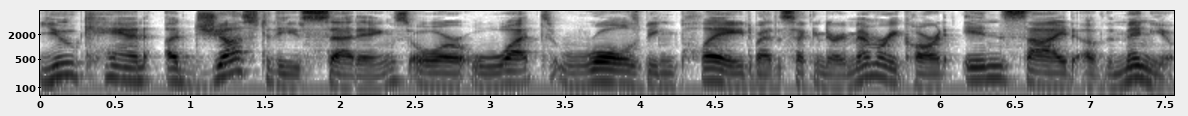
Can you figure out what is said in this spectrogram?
You can adjust these settings or what role is being played by the secondary memory card inside of the menu.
